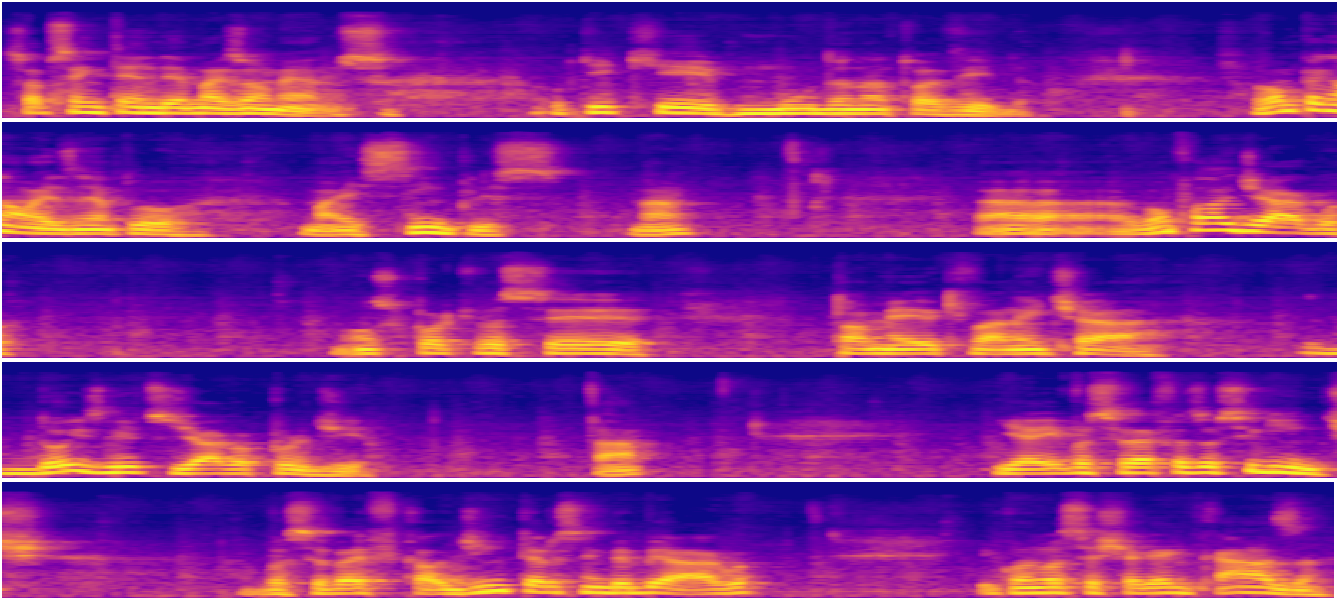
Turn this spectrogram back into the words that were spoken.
Só para você entender mais ou menos o que, que muda na tua vida. Vamos pegar um exemplo mais simples, né? Ah, vamos falar de água. Vamos supor que você tome o equivalente a 2 litros de água por dia, tá? E aí você vai fazer o seguinte, você vai ficar o dia inteiro sem beber água e quando você chegar em casa,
